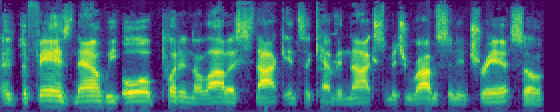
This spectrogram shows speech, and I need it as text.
As the fans now, we all putting a lot of stock into Kevin Knox, Mitchell Robinson, and Trey. So,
